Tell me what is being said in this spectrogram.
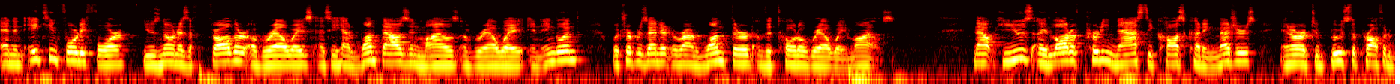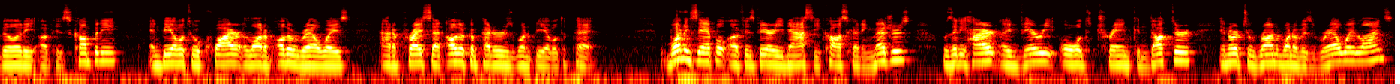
and in 1844 he was known as the father of railways as he had 1,000 miles of railway in England, which represented around one third of the total railway miles. Now, he used a lot of pretty nasty cost-cutting measures in order to boost the profitability of his company and be able to acquire a lot of other railways at a price that other competitors wouldn't be able to pay. One example of his very nasty cost-cutting measures was that he hired a very old train conductor in order to run one of his railway lines.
